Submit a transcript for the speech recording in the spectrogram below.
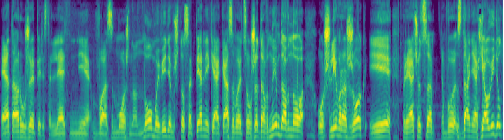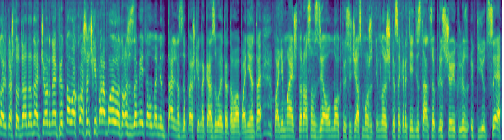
это оружие перестрелять невозможно. Но мы видим, что соперники, оказывается, уже давным-давно ушли в рожок и прячутся в зданиях я увидел только что, да-да-да, черное пятно в окошечке Парабойла тоже заметил моментально с ДПшки наказывает этого оппонента. Понимает, что раз он сделал ног, то сейчас может немножечко сократить дистанцию, плюс еще и QC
